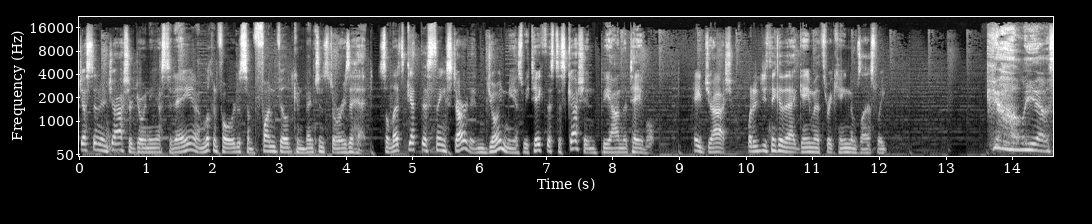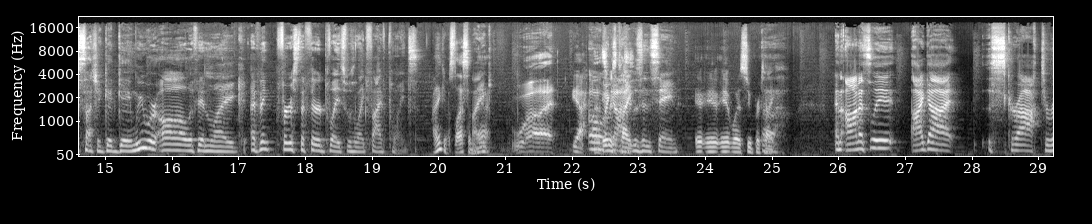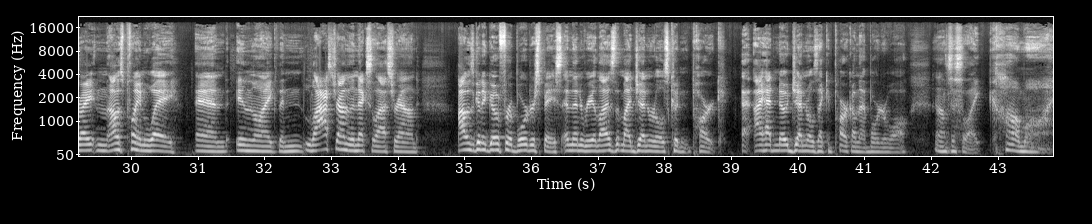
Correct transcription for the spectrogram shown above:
Justin and Josh are joining us today, and I'm looking forward to some fun filled convention stories ahead. So let's get this thing started and join me as we take this discussion beyond the table. Hey, Josh, what did you think of that game of Three Kingdoms last week? Golly, that was such a good game. We were all within like I think first to third place was like five points. I think it was less than Like, that. What? Yeah, oh my was gosh, tight. it was insane. It, it, it was super tight. Ugh. And honestly, I got scrocked right, and I was playing Wei, and in like the last round and the next last round, I was gonna go for a border space, and then realized that my generals couldn't park. I had no generals that could park on that border wall, and I was just like, "Come on."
